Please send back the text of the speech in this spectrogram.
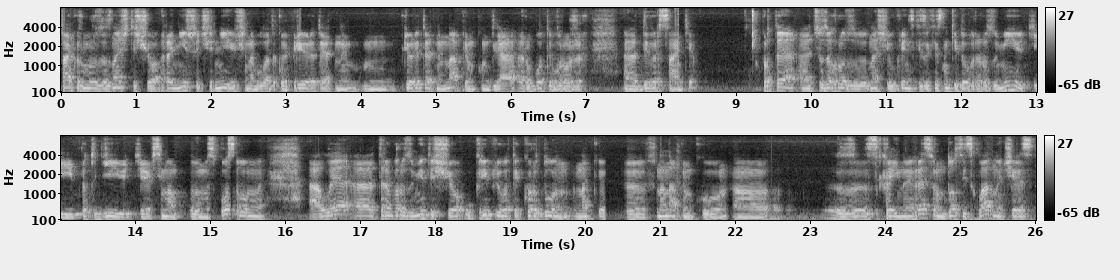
також можу зазначити, що раніше Чернігівщина була такою пріоритетним пріоритетним напрямком для роботи ворожих е, диверсантів. Проте е, цю загрозу наші українські захисники добре розуміють і протидіють е, всіма можливими способами. Але е, треба розуміти, що укріплювати кордон на, на напрямку з, з країною агресором досить складно через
